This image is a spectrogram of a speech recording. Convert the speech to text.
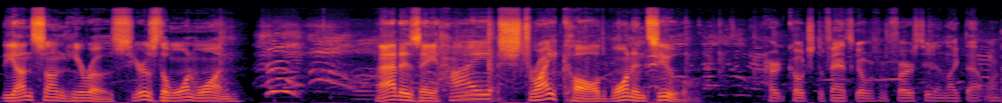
The unsung heroes. Here's the 1 1. That is a high strike called 1 and 2. Heard Coach Stefanski over from first. He didn't like that one.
